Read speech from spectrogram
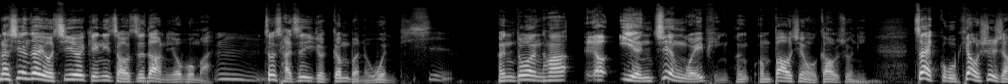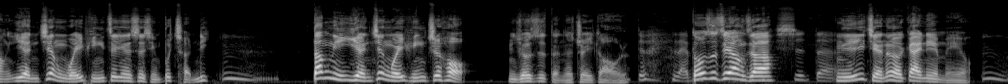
那现在有机会给你早知道，你又不买，嗯，这才是一个根本的问题。是，很多人他要眼见为凭，很很抱歉，我告诉你，在股票市场眼见为凭这件事情不成立。嗯，当你眼见为凭之后，你就是等着追高了，对，来都是这样子啊。是的，你理解那个概念没有？嗯，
